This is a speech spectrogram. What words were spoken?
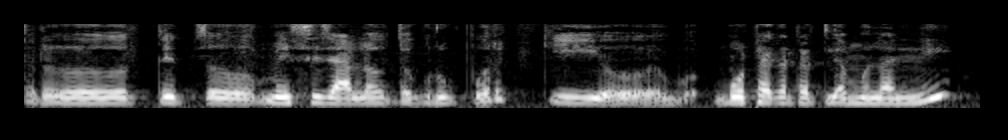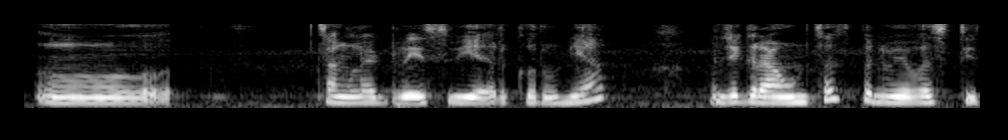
तर तेच मेसेज आला होता ग्रुपवर की मोठ्या गटातल्या मुलांनी चांगला ड्रेस वेअर करून या. म्हणजे ग्राउंडचाच पण व्यवस्थित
